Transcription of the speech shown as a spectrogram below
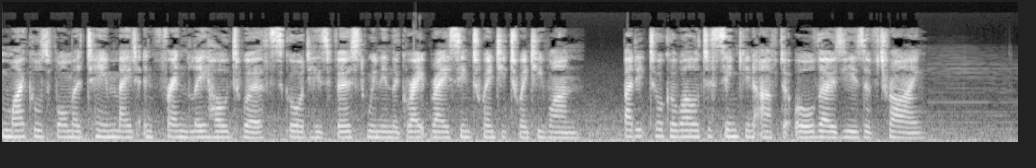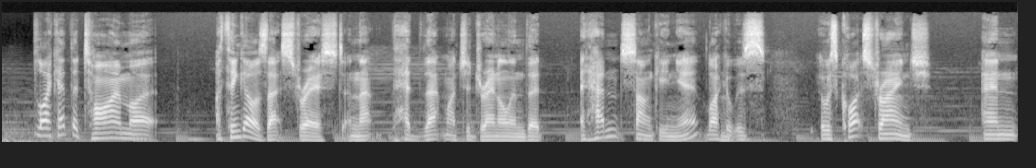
Michael's former teammate and friend Lee Holdsworth scored his first win in the Great Race in 2021. But it took a while to sink in after all those years of trying. Like at the time, I, I think I was that stressed and that had that much adrenaline that it hadn't sunk in yet. Like mm. it was, it was quite strange, and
